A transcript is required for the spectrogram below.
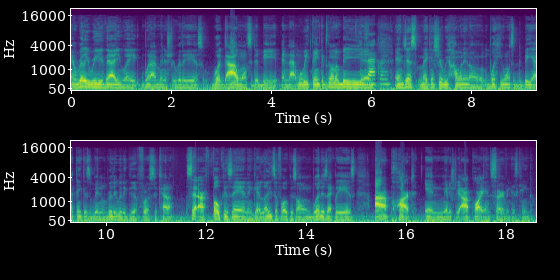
and really reevaluate what our ministry really is, what God wants it to be, and not what we think it's going to be. Exactly. And, and, just making sure we hone in on what He wants it to be. I think it's been really, really good for us to kind of set our focus in and get laser focus on what exactly is our part in ministry, our part in serving His kingdom.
